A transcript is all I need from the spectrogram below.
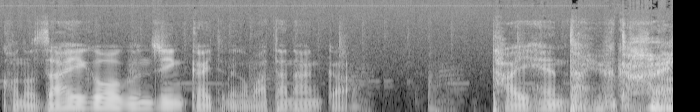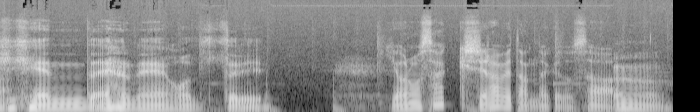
この在郷軍人会っていうのがまたなんか大変というかさ。大変だよね本当に。いや俺もさっき調べたんだけどさ、うん。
